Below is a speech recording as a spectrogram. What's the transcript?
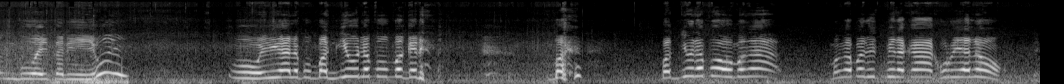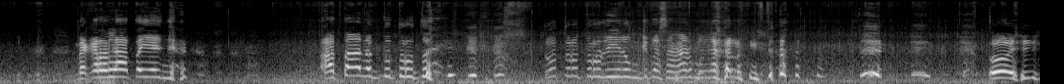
Ilang buhay ta niyo eh. Oh, hindi nga na po, bagyo na po ba ganun? Ba bagyo na po, mga mga balit pinaka Koreano. Nakaralata yan yan. Ata, nagtuturo-turo. Tuturo-turo kita sa har mga harong ito. Oy.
